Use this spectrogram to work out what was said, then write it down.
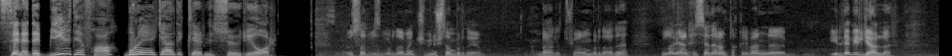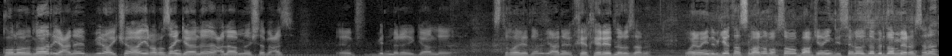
senede bir defa buraya geldiklerini söylüyor. Üstad biz burada ben 2003'ten buradayım. Bəli, dükkanım buradadır. Bunlar yani hissederim takriben e, ilde bir gelirler. Kolonlar yani bir ay iki ay Ramazan geldi. Alamı işte biraz e, bilmiri gel istiklal eder. Yani her her ediler zaman. Yani bir get asılarına baksana bak yani indi sene özde bir dam veririm sana.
